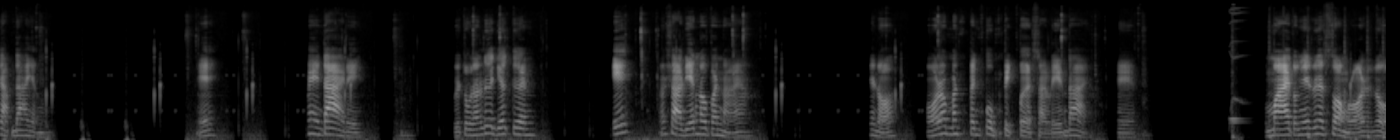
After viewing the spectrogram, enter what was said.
จับได้ยัง เอ๊ะ ไม่ได้เลยหรือตัวนั้นเลือดเยอะเกิน เอ๊ะแล้วสาเลี้ยงเราไปไหนอะนี่เหรอ อ๋อแล้วมันเป็นปุ่มปิดเปิดสายเลี้ยงได้โอเคไม้ตัวนี้เลือดสองร้อยเลยเหรอ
